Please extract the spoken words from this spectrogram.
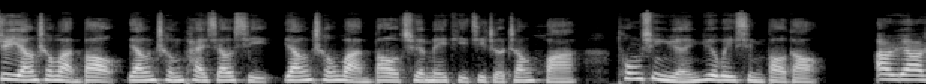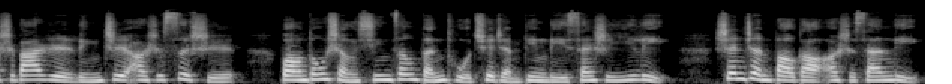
据羊城晚报羊城派消息，羊城晚报全媒体记者张华，通讯员岳卫信报道。二月二十八日零至二十四时，广东省新增本土确诊病例三十一例，深圳报告二十三例，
